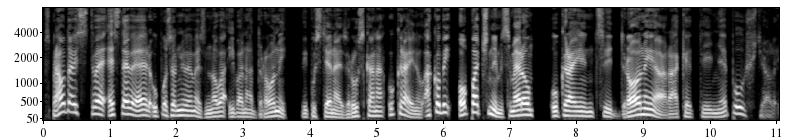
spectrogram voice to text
V spravodajstve STVR upozorňujeme znova iba na drony, vypustené z Ruska na Ukrajinu. Akoby opačným smerom Ukrajinci drony a rakety nepúšťali.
